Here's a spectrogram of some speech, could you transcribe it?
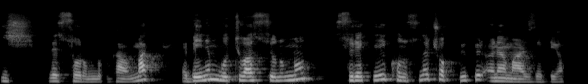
iş ve sorumluluk almak benim motivasyonumun sürekliliği konusunda çok büyük bir önem arz ediyor.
